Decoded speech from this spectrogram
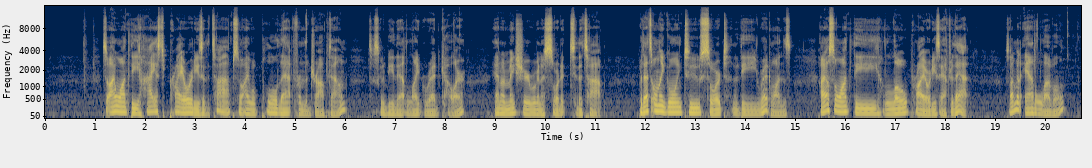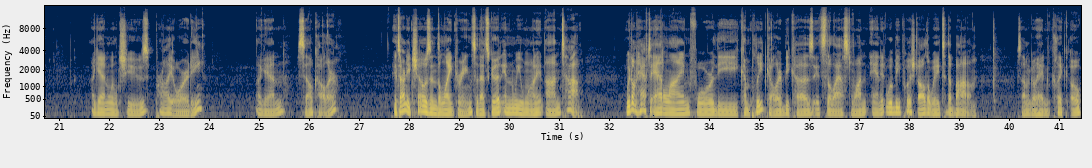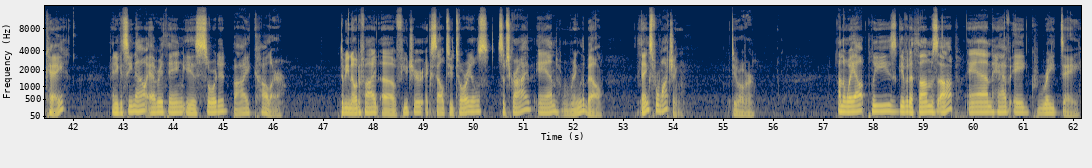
So I want the highest priorities at the top, so I will pull that from the drop down. So it's going to be that light red color. And I'll make sure we're going to sort it to the top. But that's only going to sort the red ones. I also want the low priorities after that. So I'm going to add a level. Again, we'll choose priority. Again, cell color. It's already chosen the light green, so that's good, and we want it on top. We don't have to add a line for the complete color because it's the last one and it will be pushed all the way to the bottom. So I'm going to go ahead and click OK. And you can see now everything is sorted by color. To be notified of future Excel tutorials, subscribe and ring the bell. Thanks for watching. Do over. On the way out, please give it a thumbs up and have a great day.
